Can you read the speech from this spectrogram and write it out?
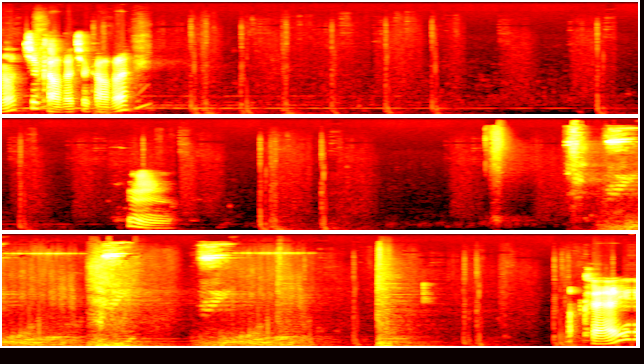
No, ciekawe, ciekawe. Hmm. Okej.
